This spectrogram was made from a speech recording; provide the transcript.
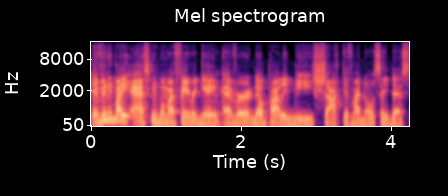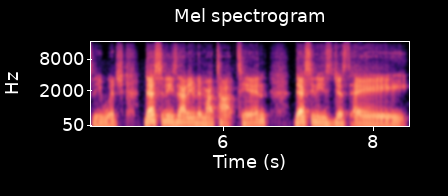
If anybody asks me what my favorite game ever, they'll probably be shocked if I don't say Destiny. Which Destiny's not even in my top ten. Destiny's just a.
